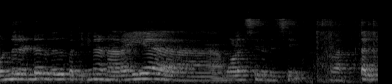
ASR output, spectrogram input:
ஒன்று ரெண்டு இருந்தது பார்த்தீங்கன்னா நிறைய முளைச்சிருந்துச்சு. வத்தல்.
